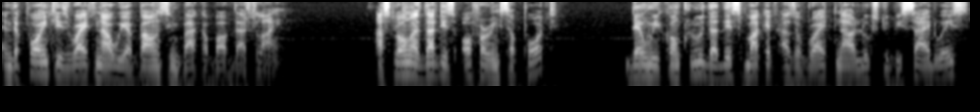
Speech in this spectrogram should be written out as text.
And the point is right now we are bouncing back above that line. As long as that is offering support, then we conclude that this market as of right now looks to be sideways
